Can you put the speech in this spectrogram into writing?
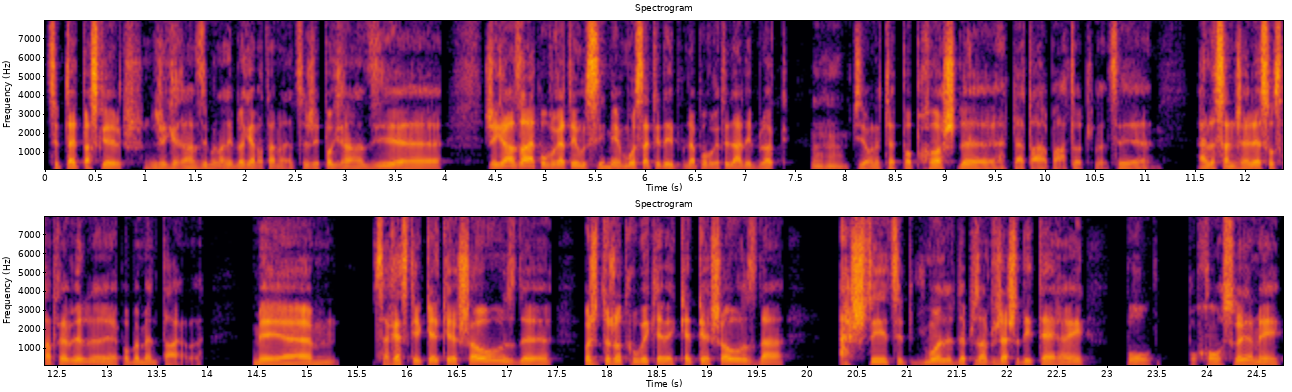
C'est peut-être parce que j'ai grandi, moi, dans les blocs appartements. Tu sais, j'ai pas grandi. euh, j'ai grandi dans la pauvreté aussi, mais moi, ça a été des- la pauvreté dans les blocs. Mhm. Puis on n'était pas proche de, de la terre pantoute. Là, euh, à Los Angeles, au centre-ville, il n'y a pas même de terre. là. Mais euh, ça reste a quelque chose de. Moi, j'ai toujours trouvé qu'il y avait quelque chose dans acheter. Moi, de plus en plus, j'achète des terrains pour, pour construire, mais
